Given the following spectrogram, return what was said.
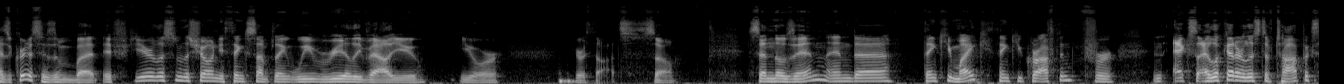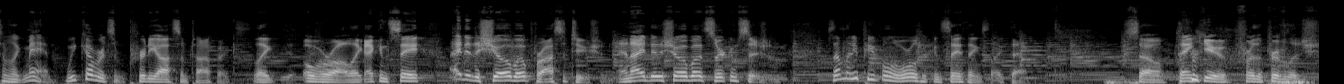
has a criticism. But if you're listening to the show and you think something, we really value your your thoughts. So send those in, and uh, thank you, Mike. Thank you, Crofton, for an ex. I look at our list of topics, and I'm like, man, we covered some pretty awesome topics. Like overall, like I can say I did a show about prostitution, and I did a show about circumcision. There's not many people in the world who can say things like that. So thank you for the privilege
